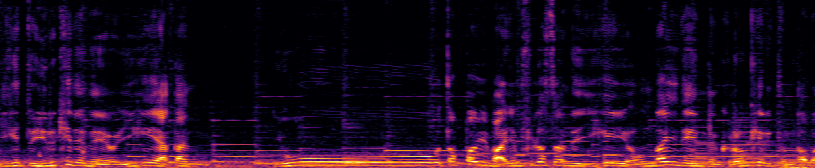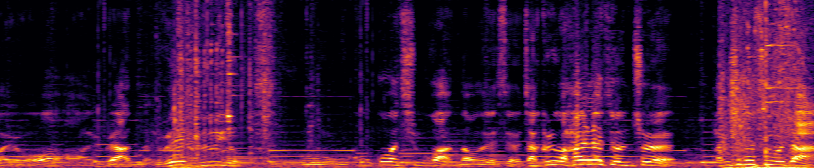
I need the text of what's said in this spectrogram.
이게 또 이렇게 되네요 이게 약간 요 떡밥이 많이 풀렸었는데 이게 연관이 돼 있는 그런 캐릭터인가 봐요 아 왜안왜그 오, 꼼꼼한 친구가 안 나오나 했어요. 자 그리고 하이라이트 연출 당신의 수호자.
